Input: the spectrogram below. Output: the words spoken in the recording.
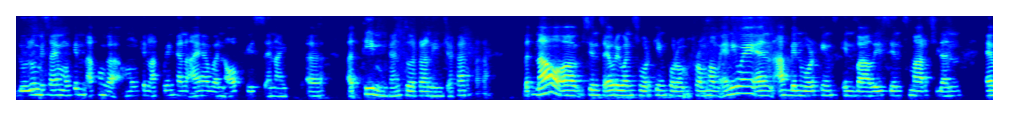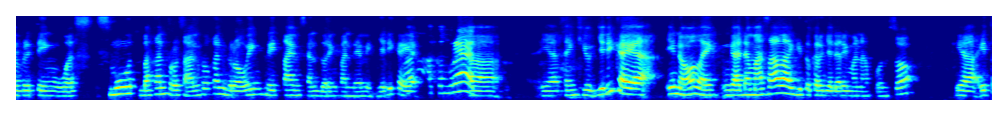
dulu misalnya mungkin aku nggak mungkin lakuin karena I have an office and I uh, a team kan to run in Jakarta. But now uh, since everyone's working from from home anyway and I've been working in Bali since March dan everything was smooth bahkan perusahaanku kan growing three times kan during pandemic. Jadi kayak oh, congrats. Uh, ya yeah, thank you. Jadi kayak you know like nggak ada masalah gitu kerja dari mana pun. So ya itu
